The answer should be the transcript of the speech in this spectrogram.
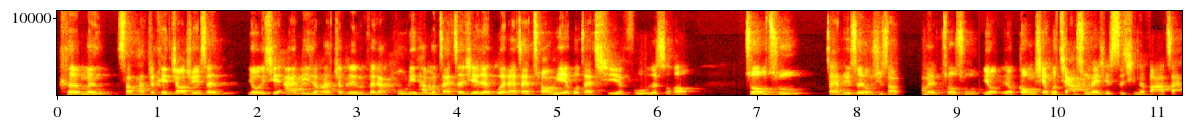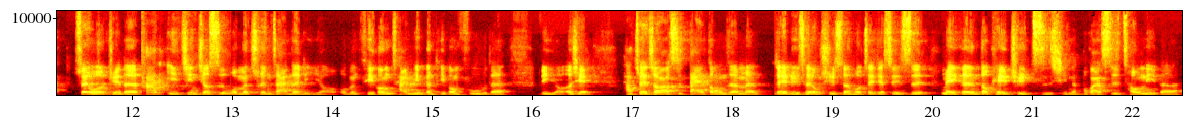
课门上，他就可以教学生有一些案例，让他就可以分享，鼓励他们在这些人未来在创业或在企业服务的时候，做出。在绿色永续上面做出有有贡献或加速那些事情的发展，所以我觉得它已经就是我们存在的理由，我们提供产品跟提供服务的理由，而且它最重要是带动人们对绿色永续生活这件事情是每个人都可以去执行的，不管是从你的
